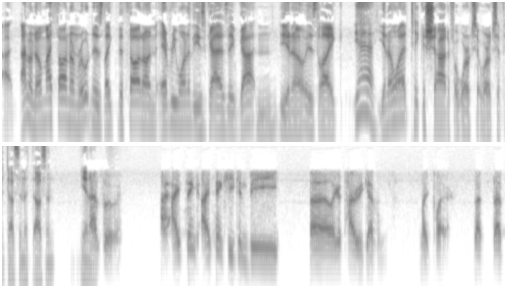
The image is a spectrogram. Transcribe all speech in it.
I, I don't know. My thought on Wroten is like the thought on every one of these guys they've gotten. You know, is like, yeah, you know what? Take a shot. If it works, it works. If it doesn't, it doesn't. You know, Absolutely. I, I think I think he can be uh, like a Tyreke Evans like player. That's that's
